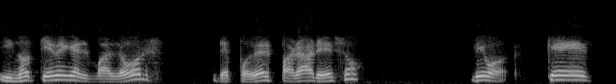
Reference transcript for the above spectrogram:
y no tienen el valor de poder parar eso? Digo, ¿qué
